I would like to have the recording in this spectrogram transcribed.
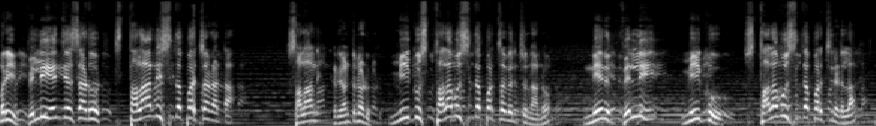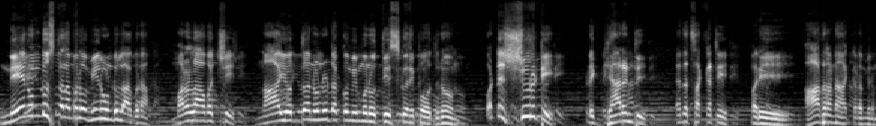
మరి వెళ్ళి ఏం చేశాడు? స్థలాన్ని సిద్ధపరచాడంట. స్థలాన్ని ఇక్కడ అంటున్నాడు మీకు స్థలము సిద్ధపరచవెలుచున్నాను. నేను వెళ్ళి మీకు స్థలము సిద్ధపరచినడలా నేనుండు స్థలములో మీరు ఉండులాగున మరలా వచ్చి నా యొద్ద నుండుటకు మిమ్మను తీసుకొని పోదును. వాట్ షూరిటీ గ్యారంటీ ఎంత చక్కటి మరి ఆదరణ ఇక్కడ మీరు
